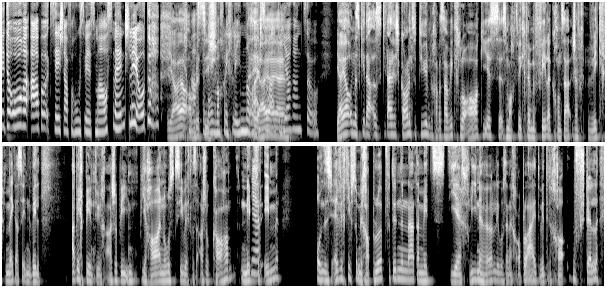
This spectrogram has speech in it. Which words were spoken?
in den Ohren, aber du siehst einfach aus wie ein Marsmenschli, oder? ja, ja, ich aber es es ist manchmal ein bisschen kleiner, weißt, Ja, so ja, ja, und so. Ja, ja, und es gibt, auch, es gibt eigentlich gar nicht so teuer. Man kann das auch wirklich angießen. Es macht wirklich, wenn man viele Konzerte, ist einfach wirklich mega Sinn. Weil eben, ich bin natürlich auch schon bei, bei HNOs gewesen, weil ich das auch schon hatte. Nicht Ja. für immer. Und es ist effektiv so, man kann Blutverdünner nehmen, damit es die kleinen Hörli, die es eigentlich ableitet, wieder kann aufstellen kann.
